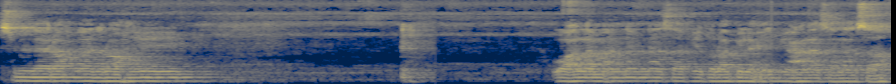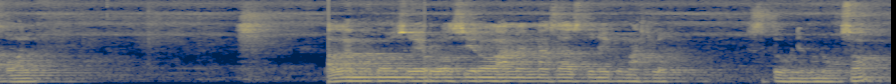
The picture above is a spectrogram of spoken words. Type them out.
بسم الله الرحمن الرحيم واعلم أن الناس في طلب العلم على ثلاثة أقوال makhluk setuhnya menungso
